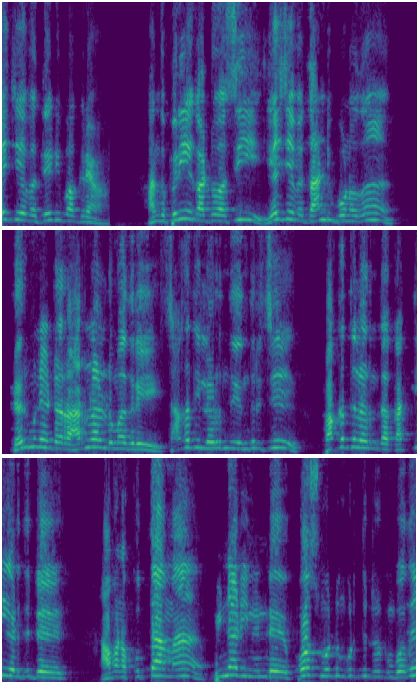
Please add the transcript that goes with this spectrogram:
ஏஜேவை தேடி பாக்குறான் அந்த பெரிய காட்டுவாசி ஏஜேவை தாண்டி போனதும் டெர்மினேட்டர் அர்னால்டு மாதிரி சகதியிலிருந்து எந்திரிச்சு பக்கத்துல இருந்த கத்தி எடுத்துட்டு அவனை குத்தாம பின்னாடி நின்று போஸ் மட்டும் கொடுத்துட்டு இருக்கும்போது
